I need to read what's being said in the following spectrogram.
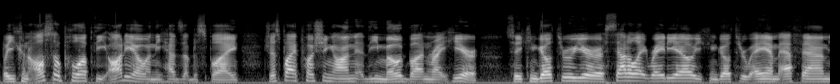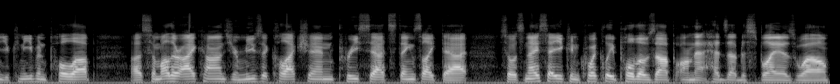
but you can also pull up the audio in the heads up display just by pushing on the mode button right here. So you can go through your satellite radio, you can go through AM, FM, you can even pull up uh, some other icons, your music collection, presets, things like that. So it's nice that you can quickly pull those up on that heads up display as well.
